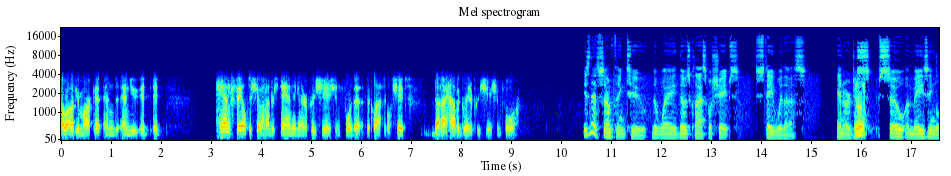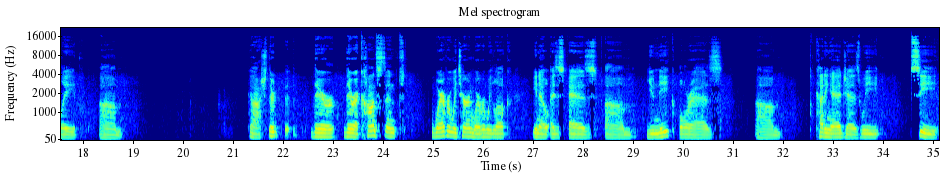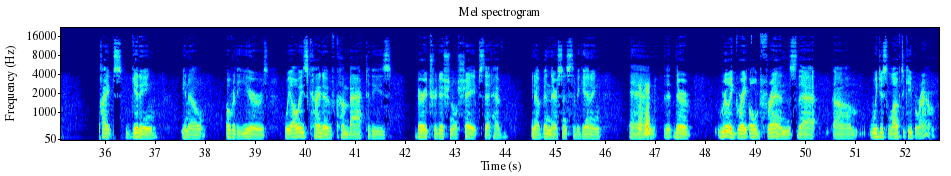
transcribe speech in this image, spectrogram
a lot of your market, and and you it it can fail to show an understanding and an appreciation for the, the classical shapes that I have a great appreciation for. Isn't that something too? The way those classical shapes stay with us and are just mm. so amazingly, um, gosh, they're they're they're a constant wherever we turn, wherever we look. You know, as as um, unique or as um, cutting edge as we see pipes getting, you know, over the years, we always kind of come back to these very traditional shapes that have, you know, been there since the beginning, and mm-hmm. they're really great old friends that um, we just love to keep around.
